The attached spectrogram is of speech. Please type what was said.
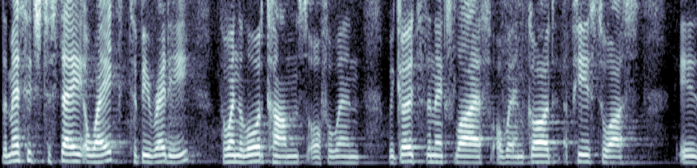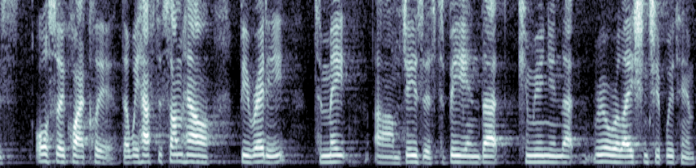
the message to stay awake, to be ready for when the Lord comes, or for when we go to the next life, or when God appears to us, is also quite clear. That we have to somehow be ready to meet um, Jesus, to be in that communion, that real relationship with Him.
